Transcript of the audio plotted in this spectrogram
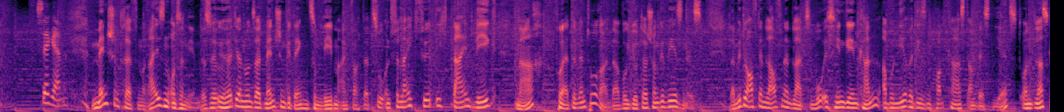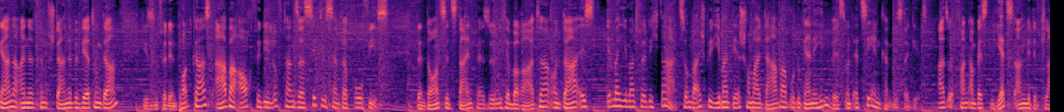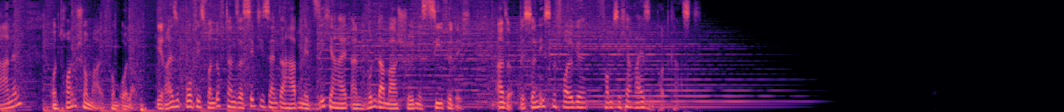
Sehr gerne. Menschen treffen, Reisen unternehmen, das gehört ja nun seit Menschengedenken zum Leben einfach dazu. Und vielleicht führt dich dein Weg nach Fuerteventura, da wo Jutta schon gewesen ist. Damit du auf dem Laufenden bleibst, wo es hingehen kann, abonniere diesen Podcast am besten jetzt und lass gerne eine 5-Sterne-Bewertung da. Die sind für den Podcast, aber auch für die Lufthansa City Center Profis. Denn dort sitzt dein persönlicher Berater und da ist immer jemand für dich da. Zum Beispiel jemand, der schon mal da war, wo du gerne hin willst und erzählen kann, wie es da geht. Also fang am besten jetzt an mit dem Planen und träum schon mal vom Urlaub. Die Reiseprofis von Lufthansa City Center haben mit Sicherheit ein wunderbar schönes Ziel für dich. Also bis zur nächsten Folge vom Sicher Reisen Podcast.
